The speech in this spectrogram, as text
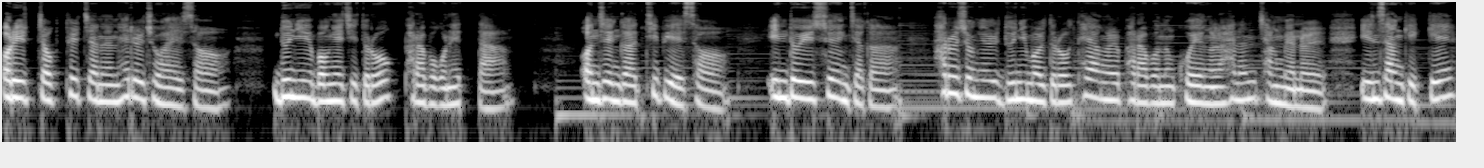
어릴 적 필자는 해를 좋아해서 눈이 멍해지도록 바라보곤 했다. 언젠가 TV에서 인도의 수행자가 하루 종일 눈이 멀도록 태양을 바라보는 고행을 하는 장면을 인상 깊게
